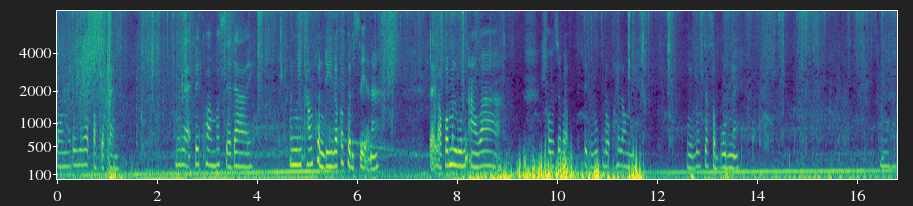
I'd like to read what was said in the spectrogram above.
เราไม่ได้แยกออกจากกัน นี่แหละด้วยความว่าเสียดาย มันมีทั้งผลดีแล้วก็ผลเสียนะ แต่เราก็มาลุ้นเอาว่า เขาจะแบบติดลูกดกให้เราไหมหรือลูกจะสมบูรณ์ไหมนะคะ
